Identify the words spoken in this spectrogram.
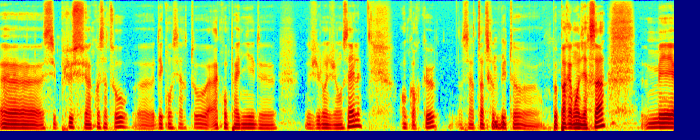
Euh, c'est plus un concerto, euh, des concertos accompagnés de, violon et de violoncelle. Encore que, dans certains trucs de mhm. Beethoven, euh, on peut pas vraiment dire ça. Mais.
